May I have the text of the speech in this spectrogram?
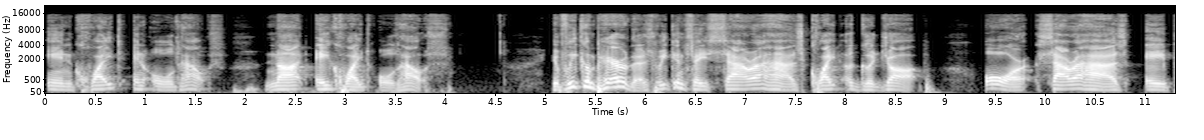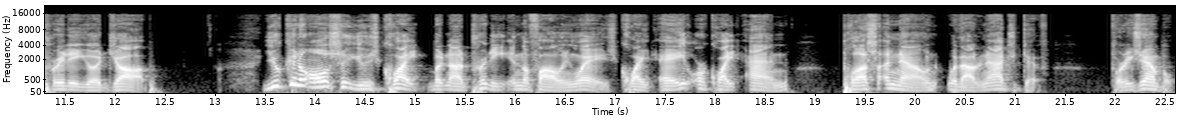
in quite an old house, not a quite old house. If we compare this, we can say Sarah has quite a good job, or Sarah has a pretty good job. You can also use quite but not pretty in the following ways quite a or quite an plus a noun without an adjective. For example,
